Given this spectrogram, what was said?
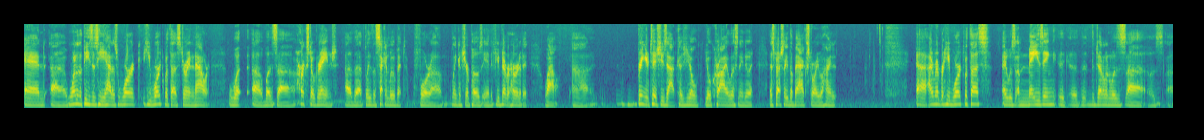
and uh, one of the pieces he had us work he worked with us during an hour what uh, was uh, Harkstow Grange, uh, the, I believe the second movement for um, Lincolnshire Posy. And if you've never heard of it, wow, uh, bring your tissues out because you'll you'll cry listening to it, especially the backstory behind it. Uh, I remember he worked with us. It was amazing. Uh, the, the, gentleman was uh, was uh,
